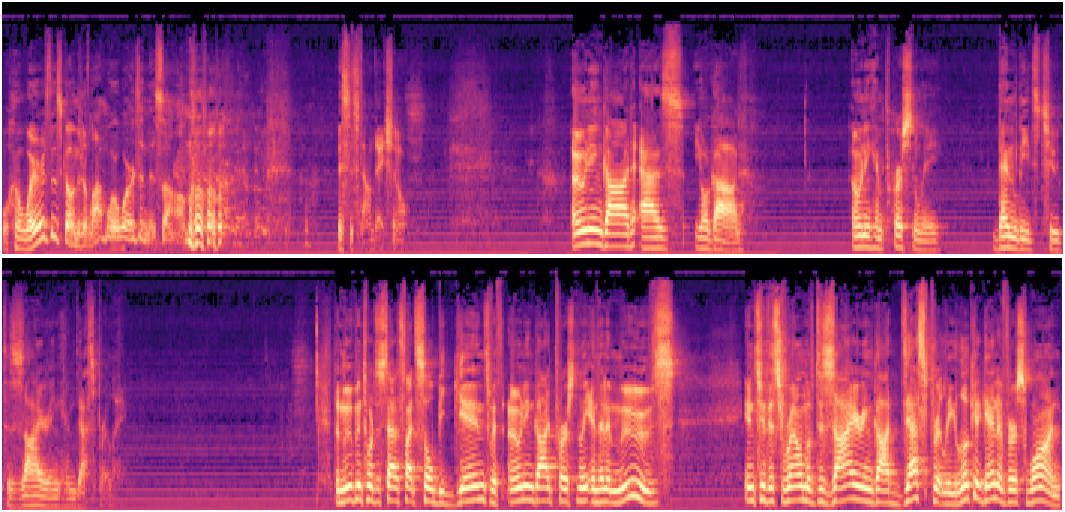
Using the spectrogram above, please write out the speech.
Well, where is this going? There's a lot more words in this psalm. this is foundational. Owning God as your God, owning Him personally, then leads to desiring Him desperately. The movement towards a satisfied soul begins with owning God personally, and then it moves into this realm of desiring God desperately. Look again at verse 1.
